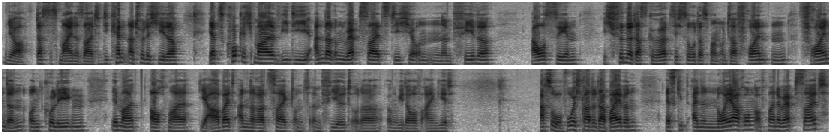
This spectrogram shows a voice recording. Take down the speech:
Ja, das ist meine Seite. Die kennt natürlich jeder. Jetzt gucke ich mal, wie die anderen Websites, die ich hier unten empfehle, aussehen. Ich finde, das gehört sich so, dass man unter Freunden, Freunden und Kollegen immer auch mal die Arbeit anderer zeigt und empfiehlt oder irgendwie darauf eingeht. Ach so, wo ich gerade dabei bin, es gibt eine Neuerung auf meiner Website.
